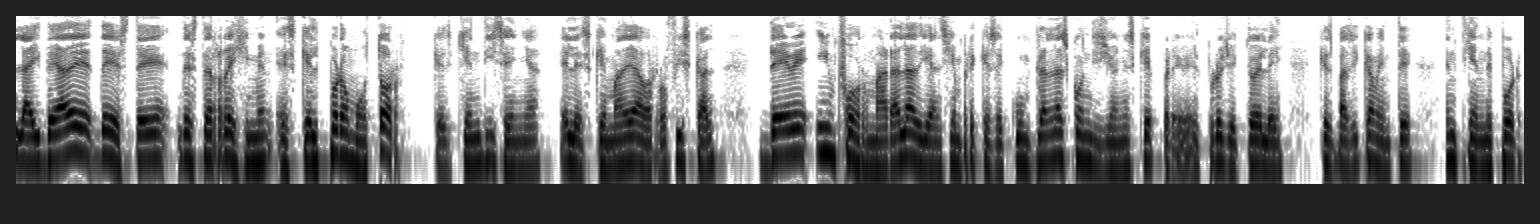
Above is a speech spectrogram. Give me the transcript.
La idea de, este, de este régimen es que el promotor, que es quien diseña el esquema de ahorro fiscal, debe informar a la DIAN siempre que se cumplan las condiciones que prevé el proyecto de ley, que es básicamente, entiende por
